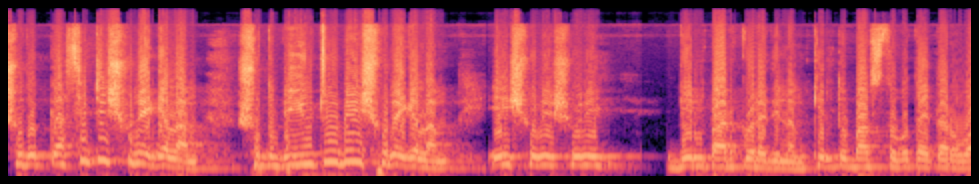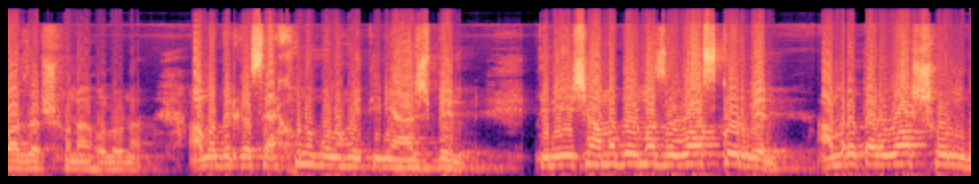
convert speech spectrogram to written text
শুধু ক্যাসেটই শুনে গেলাম, শুধু ইউটিউবেই শুনে গেলাম, এই শুনে শুনে দিন পার করে দিলাম, কিন্তু বাস্তবতায় তার ওয়াজ আর শোনা হলো না। আমাদের কাছে এখনও মনে হয় তিনি আসবেন, তিনি এসে আমাদের মাঝে ওয়াজ করবেন, আমরা তার ওয়াজ শুনব।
